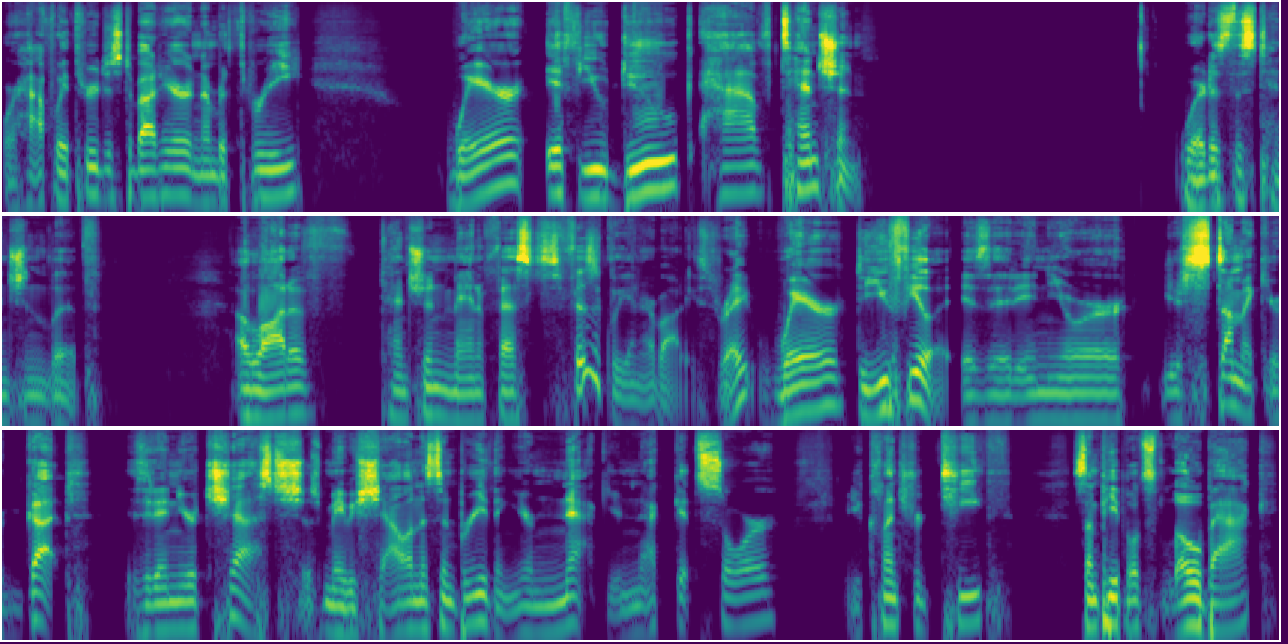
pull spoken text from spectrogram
We're halfway through just about here. Number three, where if you do have tension, where does this tension live? A lot of tension manifests physically in our bodies, right? Where do you feel it? Is it in your your stomach, your gut? Is it in your chest? Just maybe shallowness in breathing, your neck. Your neck gets sore you clench your teeth. Some people, it's low back.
